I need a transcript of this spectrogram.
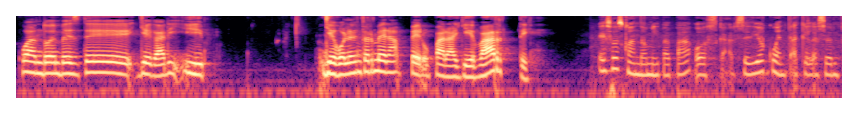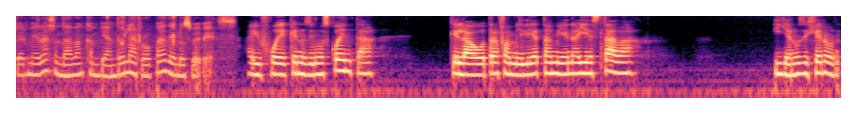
cuando en vez de llegar y, llegó la enfermera, pero para llevarte. Eso es cuando mi papá Oscar se dio cuenta que las enfermeras andaban cambiando la ropa de los bebés. Ahí fue que nos dimos cuenta que la otra familia también ahí estaba y ya nos dijeron,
